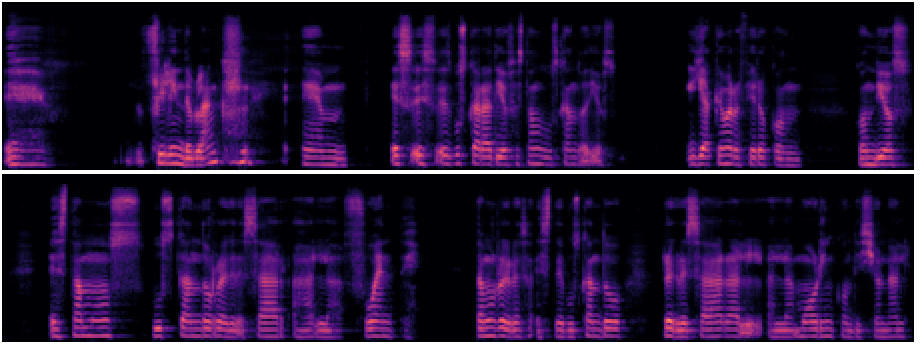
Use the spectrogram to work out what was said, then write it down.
eh, feeling the blank. Em, es, es, buscar a Dios, estamos buscando a Dios. ¿Y a qué me refiero con, con Dios? Estamos buscando regresar a la fuente. Estamos este, buscando regresar al, al amor incondicional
